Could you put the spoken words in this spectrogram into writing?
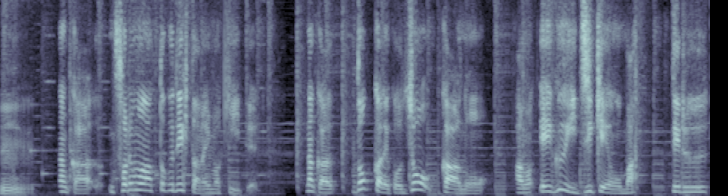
うん。なんかそれも納得できたな今聞いて。なんかどっかでこうジョーカーのあのえぐい事件を待ってる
